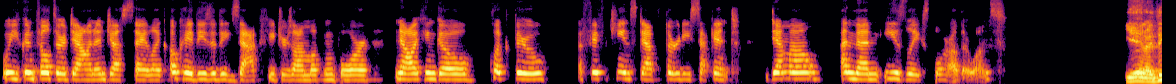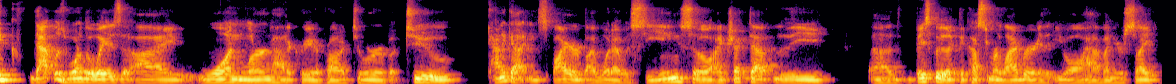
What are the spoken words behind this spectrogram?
where you can filter it down and just say like, okay, these are the exact features I'm looking for. Now I can go click through a 15 step, 30 second demo and then easily explore other ones. Yeah, and I think that was one of the ways that I one learned how to create a product tour, but two kind of got inspired by what I was seeing. So I checked out the uh, basically like the customer library that you all have on your site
